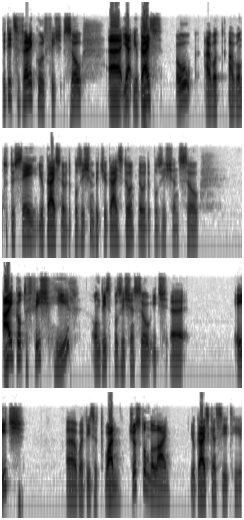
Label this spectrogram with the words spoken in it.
But it's a very cool fish. So uh, yeah, you guys. Oh, I what I wanted to say. You guys know the position, but you guys don't know the position. So I got a fish here on this position. So each uh, H, uh, what is it, 1, just on the line. You guys can see it here.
